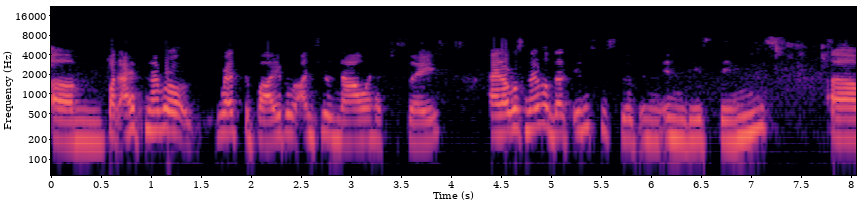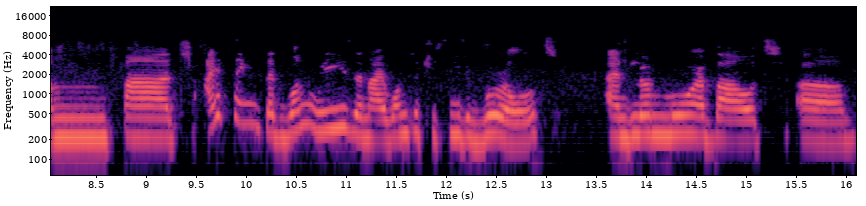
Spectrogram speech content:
um, but I've never read the Bible until now, I have to say. And I was never that interested in, in these things. Um, but I think that one reason I wanted to see the world and learn more about um,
